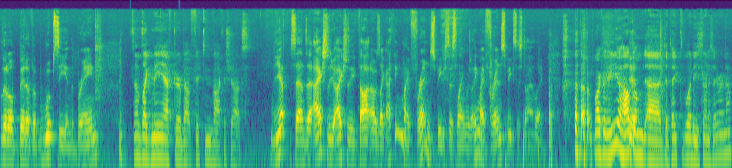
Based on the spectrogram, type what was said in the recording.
little bit of a whoopsie in the brain Sounds like me after about 15 vodka shots. yep sounds i actually I actually thought i was like i think my friend speaks this language i think my friend speaks this dialect Marco, can you help Yeah. him uh, depict what he's trying to say right now?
